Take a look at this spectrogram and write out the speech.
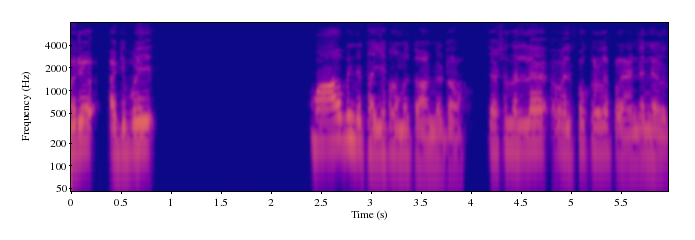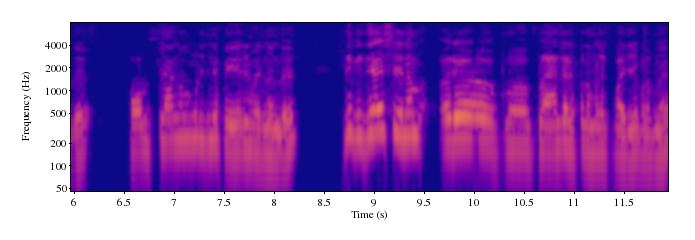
ഒരു അടിപൊളി മാവിന്റെ തയ്യപ്പ് നമ്മൾ കാണുന്നു കേട്ടോ. അത്യാവശ്യം നല്ല വലിപ്പമൊക്കെ ഉള്ള പ്ലാന്റ് തന്നെയാണിത്. ഹോം കൂടി ഇതിന്റെ പേര് വരുന്നുണ്ട്. ഇത് വിദേശ ഇനം ഒരു പ്ലാന്റ് ആണ് ഇപ്പൊ നമ്മൾ പരിചയപ്പെടുന്നത്.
